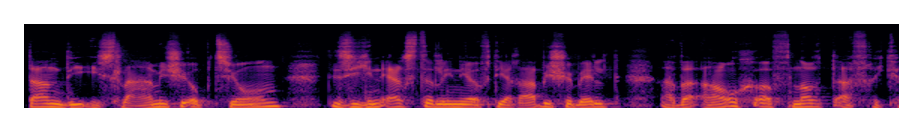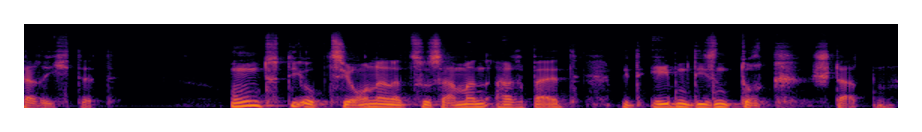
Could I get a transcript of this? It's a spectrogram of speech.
Dann die islamische Option, die sich in erster Linie auf die arabische Welt, aber auch auf Nordafrika richtet. Und die Option einer Zusammenarbeit mit eben diesen Turkstaaten.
